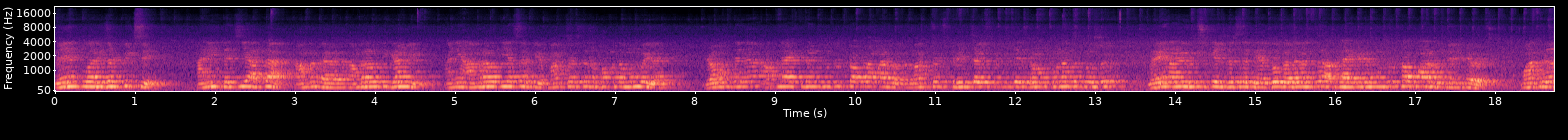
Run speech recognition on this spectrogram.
नयन तुला रिझल्ट फिक्स आहे. आणि त्याची आता अमरावती ग्रामीण आणि अमरावती एस आर पी मागच्या वेळेस त्याचा फॉर्म होता मुंबईला. ग्राउंड त्यानं आपल्या अकॅडमीमधून टॉपला मारलं होतं. मागच्या वेळेस त्रेचाळीस म्हणजे ग्राउंड कोणाचंच नव्हतं. नयन आणि ऋषिकेश दशरथ या दोघ जणांचं आपल्या अकॅडमीमधून टॉप मारत होते त्यावेळेस. मात्र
